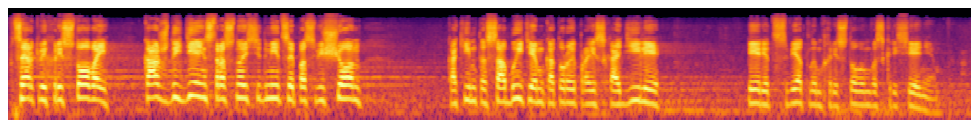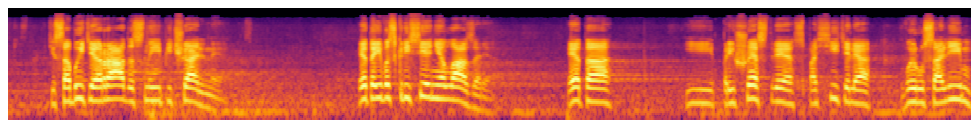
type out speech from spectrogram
В Церкви Христовой каждый день Страстной Седмицы посвящен каким-то событиям, которые происходили перед Светлым Христовым Воскресением. Эти события радостные и печальные. Это и воскресение Лазаря, это и пришествие Спасителя в Иерусалим,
